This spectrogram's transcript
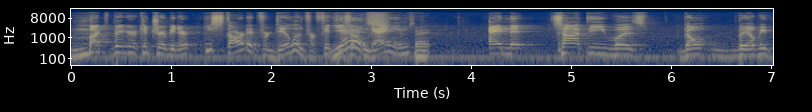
much bigger contributor. He started for Dylan for 50 Yes. something games. Right. And that Santi was going, he'll be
